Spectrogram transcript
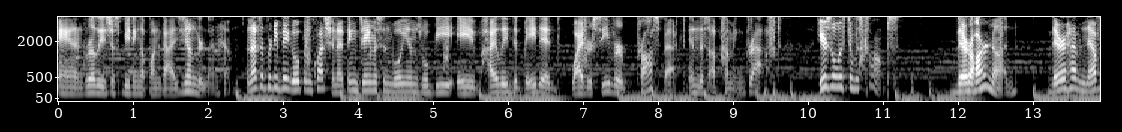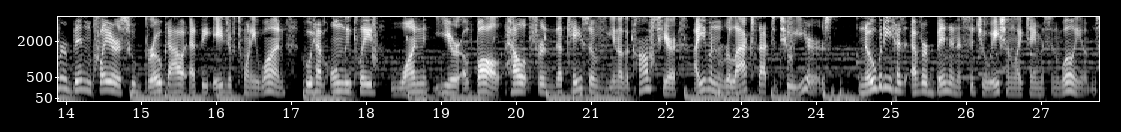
and really is just beating up on guys younger than him. And that's a pretty big open question. I think Jameson Williams will be a highly debated wide receiver prospect in this upcoming draft. Here's a list of his comps. There are none there have never been players who broke out at the age of 21 who have only played one year of ball. Hell, for the case of, you know, the comps here, I even relaxed that to two years. Nobody has ever been in a situation like Jameson Williams.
